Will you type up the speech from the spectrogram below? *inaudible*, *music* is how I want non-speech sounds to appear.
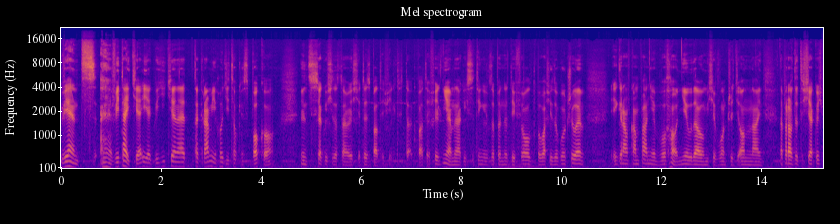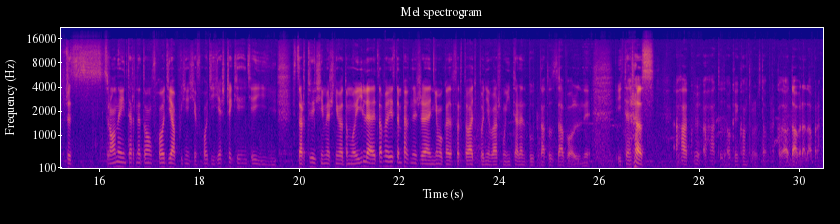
Więc *clears throat* witajcie i jak widzicie na- ta gra mi chodzi całkiem spoko, więc jakby się zastanawialiście, to jest Battlefield, tak, Battlefield, nie wiem na jakich settingach zapewne default, bo właśnie to włączyłem i gram w kampanię, bo *laughs* nie udało mi się włączyć online, naprawdę to się jakoś przez stronę internetową wchodzi, a później się wchodzi jeszcze gdzie indziej i startuje się mecz nie wiadomo ile, Zawsze jestem pewny, że nie mogę startować, ponieważ mój internet był na to za wolny. I teraz... Aha, aha, to okej, kontrol, dobra, ko- dobra, dobra.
